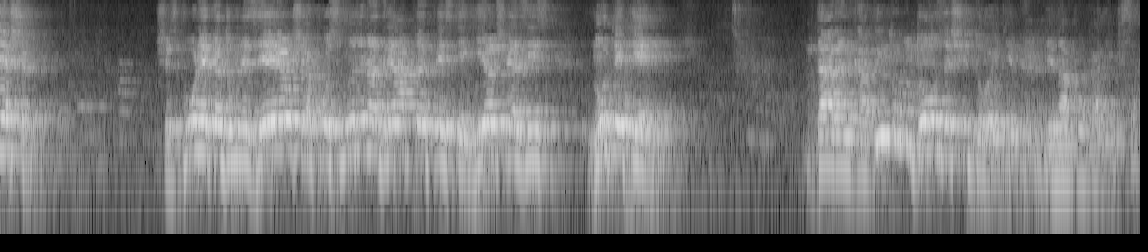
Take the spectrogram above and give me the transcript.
leșă. Și spune că Dumnezeu și-a pus mâna dreaptă peste el și a zis, nu te temi. Dar în capitolul 22 din, din Apocalipsa,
